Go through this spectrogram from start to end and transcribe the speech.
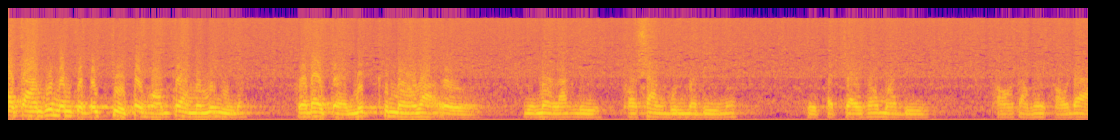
อาการที่มันจะไปจูบไปหอมแก้มมันไม่มีนะก็ได้แต่นึกขึ้นมาว่า เออนี่น่ารักดี เขาสร้างบุญมาดีนะเหตุปัจจัยเขามาดี เขาทำให้เขาได้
